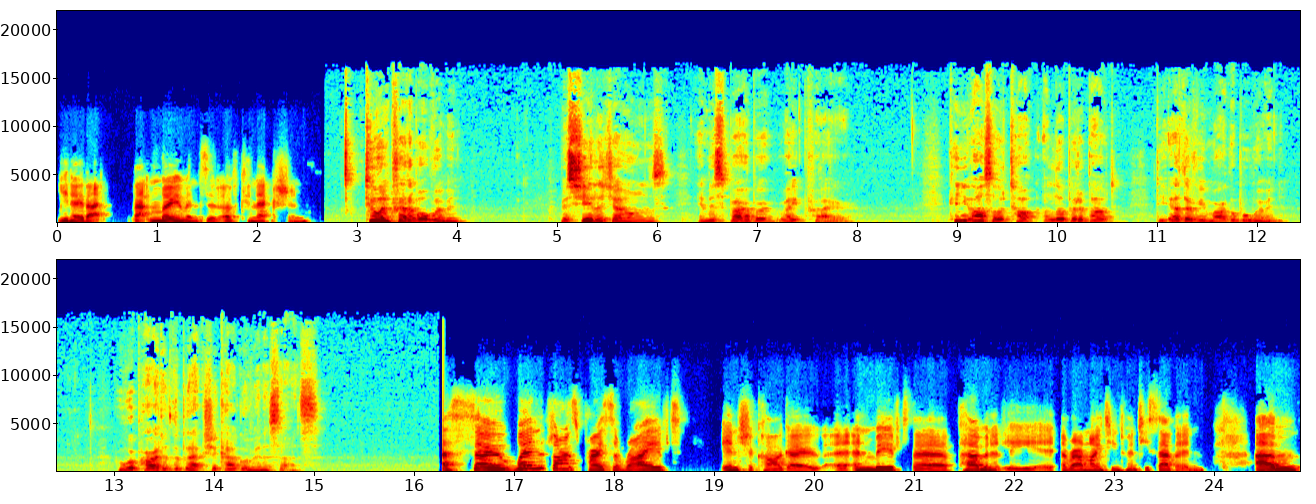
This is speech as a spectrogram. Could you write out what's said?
you know, that that moment of, of connection. Two incredible women, Miss Sheila Jones and Miss Barbara Wright Pryor. Can you also talk a little bit about the other remarkable women who were part of the Black Chicago Renaissance. Yes, so when Florence Price arrived in Chicago uh, and moved there permanently around 1927, um,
